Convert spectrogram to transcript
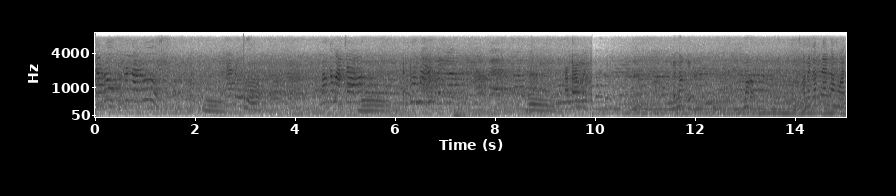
Taruh, kita taruh. হুম, Taruh. Bang ke maca. হুম, Mama. হুম। Abang masih lagi. Enak ya? Mau? Kami kan na muat.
